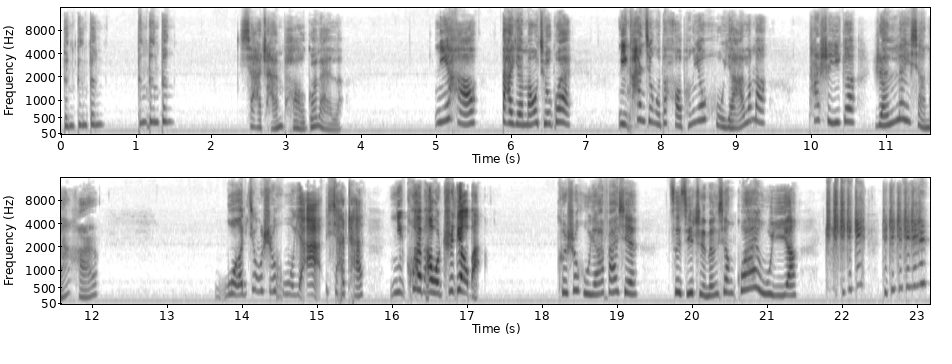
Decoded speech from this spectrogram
噔噔噔，噔噔噔，夏蝉跑过来了。你好，大眼毛球怪。你看见我的好朋友虎牙了吗？他是一个人类小男孩。我就是虎牙，夏蝉，你快把我吃掉吧！可是虎牙发现自己只能像怪物一样吱吱吱吱吱吱吱吱吱吱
